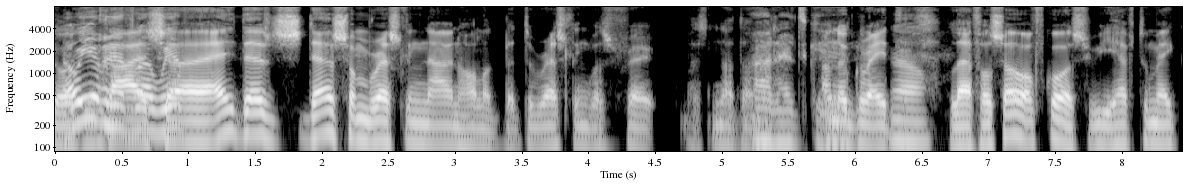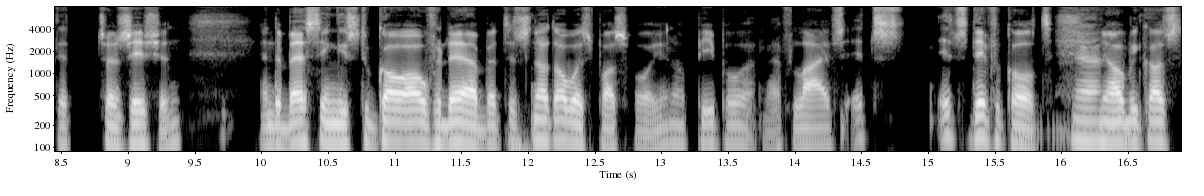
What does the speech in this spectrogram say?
Oh, you have, uh, we have- uh, hey, there's there's some wrestling now in Holland, but the wrestling was very was not on, Oh, good. on a great No. level. So of course we have to make that transition. And the best thing is to go over there, but it's not always possible. You know, people have lives. It's it's difficult, Yeah. you know, because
